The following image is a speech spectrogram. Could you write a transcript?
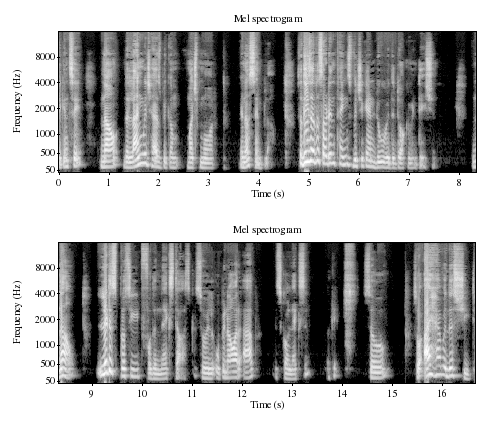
you can say now the language has become much more you know simpler. So these are the certain things which you can do with the documentation. Now let us proceed for the next task. So we'll open our app. It's called Excel. Okay. So so I have this sheet.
